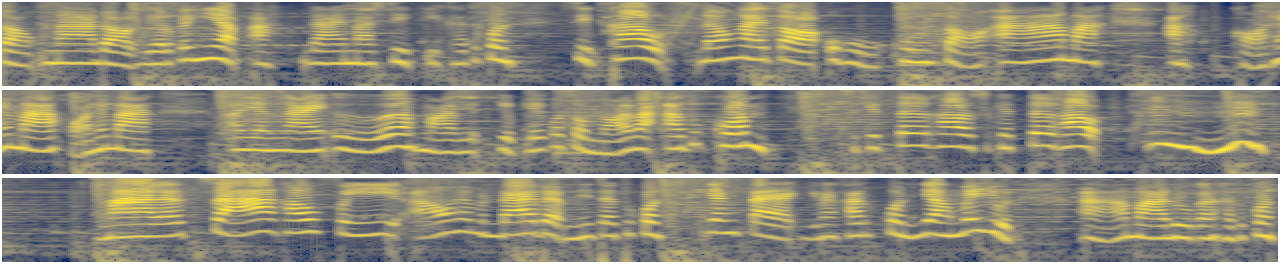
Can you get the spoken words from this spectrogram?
ดอกมาดอกเดียวก็เงียบอะได้มา 10 อีกค่ะทุกคน 10 เข้า แล้วไงต่อโอ้โหคูณ 2อ้ามาอะขอให้มาขอให้มาเอายังไงเออมาเก็บเล็กผสมน้อยมาเอาทุกคนสเก็ตเตอร์เข้าสเก็ตเตอร์เข้า อือหือ มาแล้วจ้าเข้าฟรีเอาให้มันได้แบบนี้จ้ะทุกคนยังแตกอีกนะคะ ทุกคนยังไม่หยุดอ่ามาดูกันค่ะทุกคน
